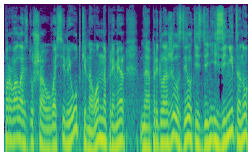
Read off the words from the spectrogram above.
порвалась душа у Василия Уткина, он, например, э, предложил сделать из, из «Зенита» ну,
